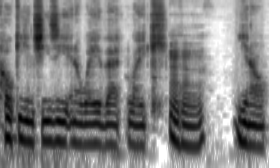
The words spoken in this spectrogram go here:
hokey and cheesy in a way that like Mm-hmm. you know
